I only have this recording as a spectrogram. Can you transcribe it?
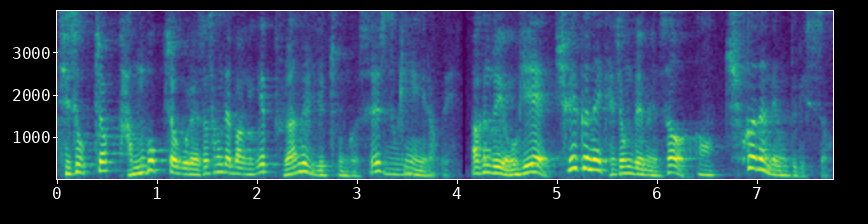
지속적 반복적으로 해서 상대방에게 불안을 일으키는 것을 스토킹 행위라고 해. 아 근데 여기에 최근에 개정되면서 어. 추가된 내용들이 있어.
